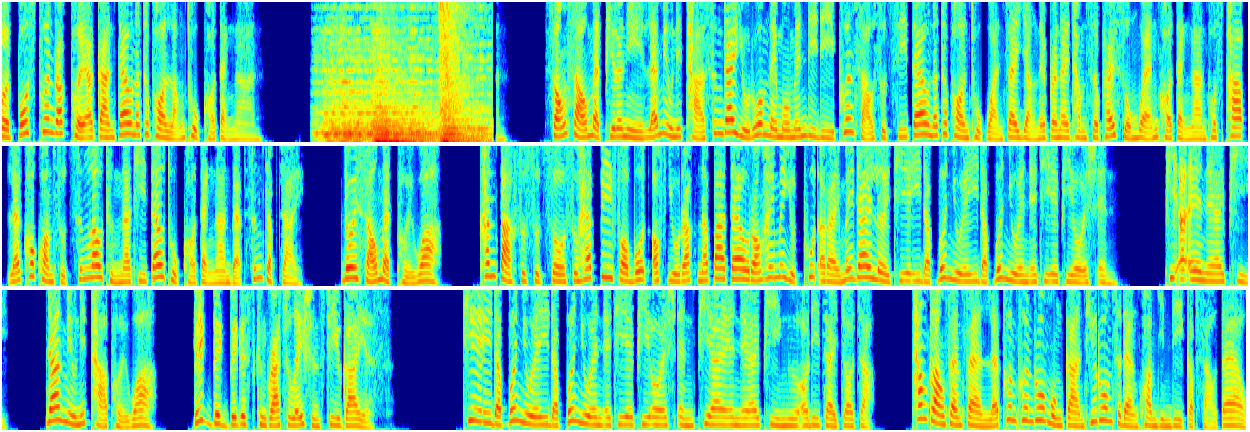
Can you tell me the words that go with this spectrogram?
เปิดโพสต์เพื่อนรักเผยอาการแต้วนัทพรหลังถูกขอแต่งงานสองสาวแมทพิรณีและมิวนิษฐาซึ่งได้อยู่ร่วมในโมเมนต์ดีๆ เพื่อนสาวสุดซีแต้วนัทพรถูกหวานใจอย่างในประนัยทำเซอร์ไพรส์สวมแหวนขอแต่งงานโพสภาพ และข้อความสุดซึ่งเล่าถึงนาทีแต้วถูกขอแต่งงานแบบซึ่งจับใจ โดยสาวแมทเผยว่า ขั้นปากสุดๆโซซูแฮปปี้ for both of you รักนะป้าแต้วร้องให้ไม่หยุดพูดอะไรไม่ได้เลย T A E W A E W N A T A P O H N PRNAIP ด้านมิวนิษฐาเผยว่า Big big biggest congratulations to you guys T A E W A E W N A T A P O H N P I N A I P เงืออดีใจจอจะท่ามกลางแฟนๆ และเพื่อนๆ ร่วมวงการที่ร่วมแสดงความยินดีกับสาวแต้ว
